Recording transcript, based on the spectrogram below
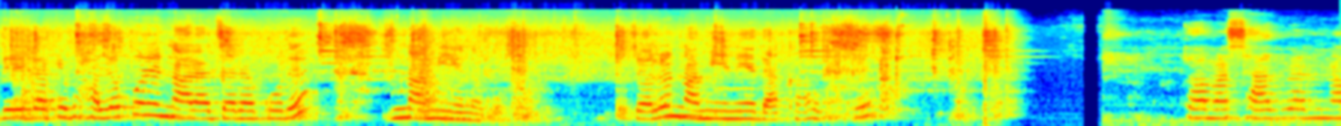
দিয়ে এটাকে ভালো করে নাড়াচাড়া করে নামিয়ে নেব। চলো নামিয়ে নিয়ে দেখা হচ্ছে। তো আমার শাক রান্না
